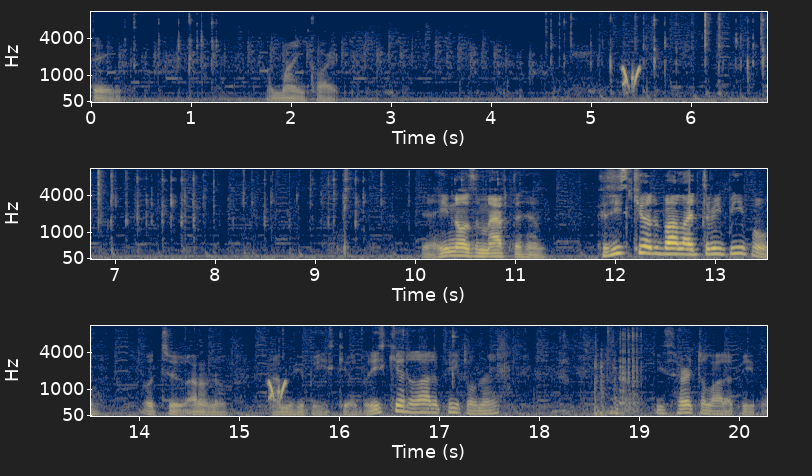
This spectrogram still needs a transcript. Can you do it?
thing. A mine Yeah, he knows I'm after him. Cause he's killed about like three people. Or two, I don't know how many people he's killed. But he's killed a lot of people, man. He's hurt a lot of people.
